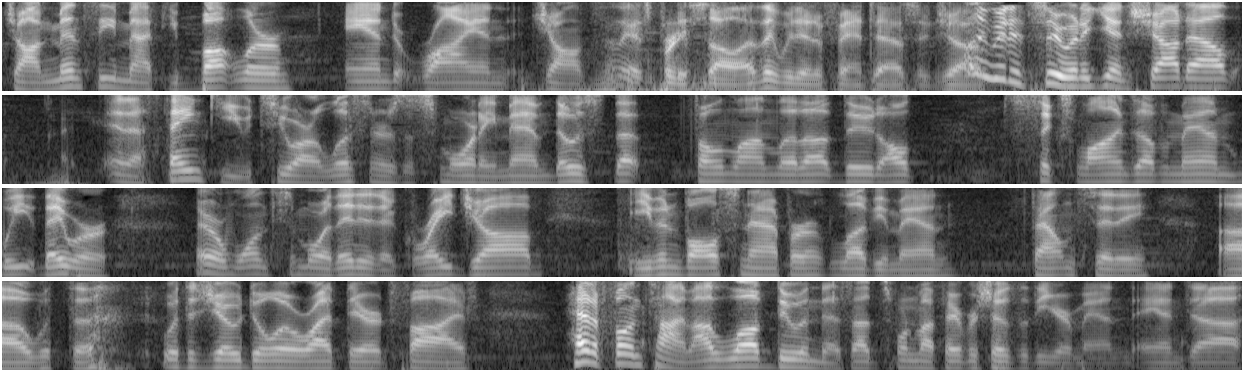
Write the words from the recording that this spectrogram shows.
John Mincy, Matthew Butler, and Ryan Johnson. I think it's pretty solid. I think we did a fantastic job. I think we did too. And again, shout out and a thank you to our listeners this morning, man. Those that phone line lit up, dude. All six lines of them, man. We they were they were once some more. They did a great job. Even ball snapper, love you, man. Fountain City uh, with the with the Joe Doyle right there at five. Had a fun time. I love doing this. That's one of my favorite shows of the year, man. And uh,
